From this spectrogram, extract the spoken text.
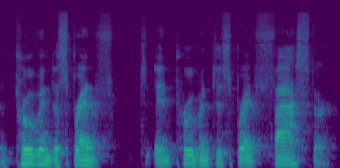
And proven to spread and proven to spread faster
